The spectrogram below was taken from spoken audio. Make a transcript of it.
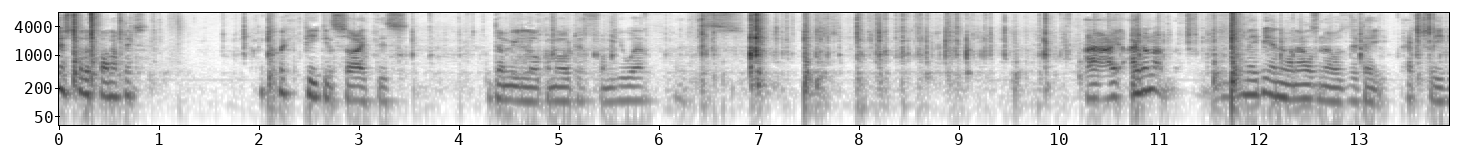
just for the fun of it. A quick peek inside this dummy locomotive from Jouef. It's, I, I, don't know, maybe anyone else knows that they actually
